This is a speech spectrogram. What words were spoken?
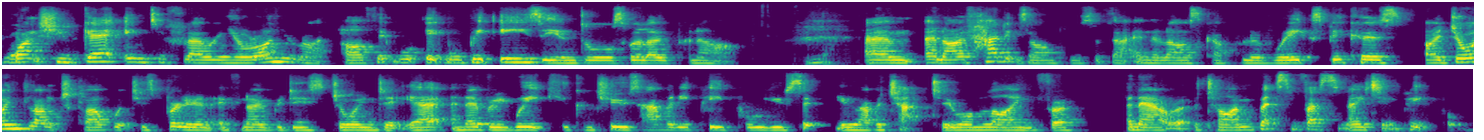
Yeah. once you get into flow and you're on your right path it will it will be easy and doors will open up um, and I've had examples of that in the last couple of weeks because I joined Lunch Club, which is brilliant if nobody's joined it yet. And every week you can choose how many people you sit, you have a chat to online for an hour at a time. Met some fascinating people.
